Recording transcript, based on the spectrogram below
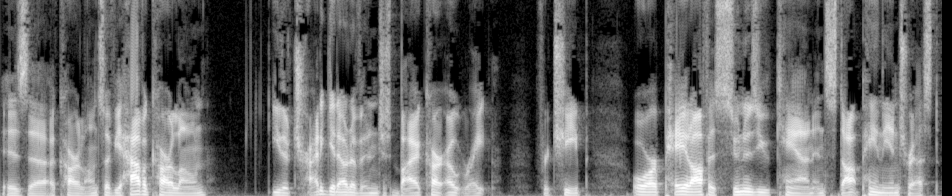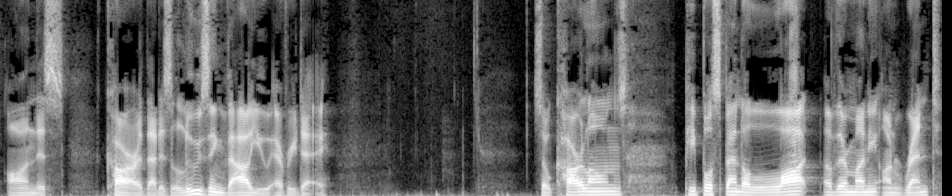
is uh, a car loan. So if you have a car loan, either try to get out of it and just buy a car outright for cheap, or pay it off as soon as you can and stop paying the interest on this car that is losing value every day. So, car loans, People spend a lot of their money on rent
